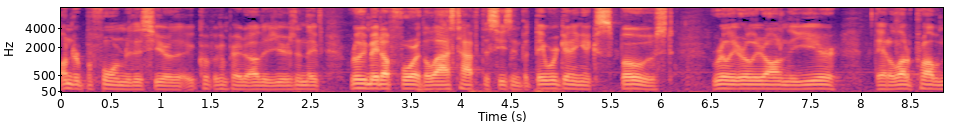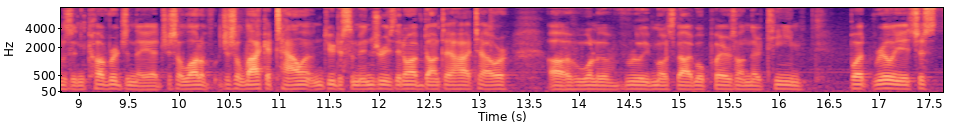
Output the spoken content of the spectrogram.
underperformed this year compared to other years, and they've really made up for it the last half of the season. But they were getting exposed really early on in the year. They had a lot of problems in coverage, and they had just a lot of just a lack of talent and due to some injuries. They don't have Dont'a Hightower, uh, who one of the really most valuable players on their team. But really it's just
